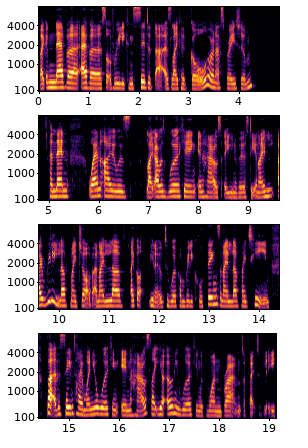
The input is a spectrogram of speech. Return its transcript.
Like I never ever sort of really considered that as like a goal or an aspiration. And then when I was like I was working in house at university and I I really loved my job and I loved I got you know to work on really cool things and I love my team. But at the same time when you're working in house like you're only working with one brand effectively.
